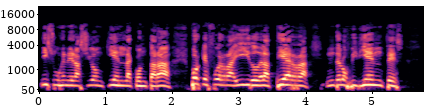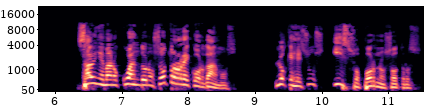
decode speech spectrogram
y su generación, ¿quién la contará? Porque fue raído de la tierra de los vivientes. Saben hermano, cuando nosotros recordamos lo que Jesús hizo por nosotros.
